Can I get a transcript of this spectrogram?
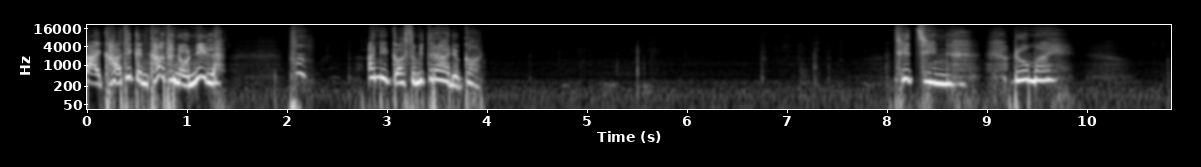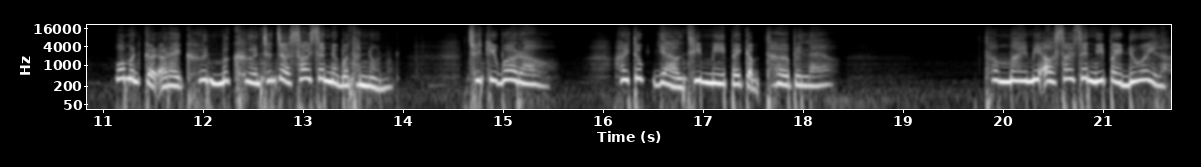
ตายคาที่กันข้างถนนนี่แหละฮึอันนี้ก็สมิตราเดี๋ยวก่อน ที่จริง รู้ไหม ว่ามันเกิดอะไรขึ้นเมื่อคืนฉันเจอสร้อยเส้นหนึ่งบนถนน ฉันคิดว่าเรา ให้ทุกอย่างที่มีไปกับเธอไปแล้วทำไมไม่เอาสร้อยเส้นนี้ไปด้วยล่ะ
